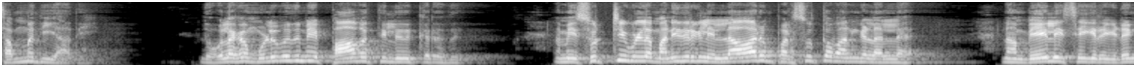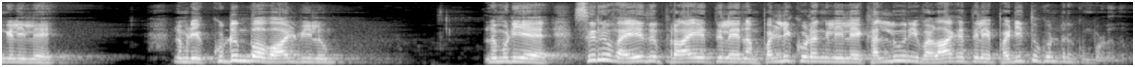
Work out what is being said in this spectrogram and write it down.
சம்மதியாதே. இந்த உலகம் முழுவதுமே பாவத்தில் இருக்கிறது. நம்மை சுற்றி உள்ள மனிதர்கள் எல்லாரும் பரிசுத்தவான்கள் அல்ல. நாம் வேலை செய்கிற இடங்களிலே நம்முடைய குடும்ப வாழ்விலும் நம்முடைய சிறு வயது பிராயத்திலே நம் பள்ளிக்கூடங்களிலே கல்லூரி வளாகத்திலே படித்து கொண்டிருக்கும் பொழுதும்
